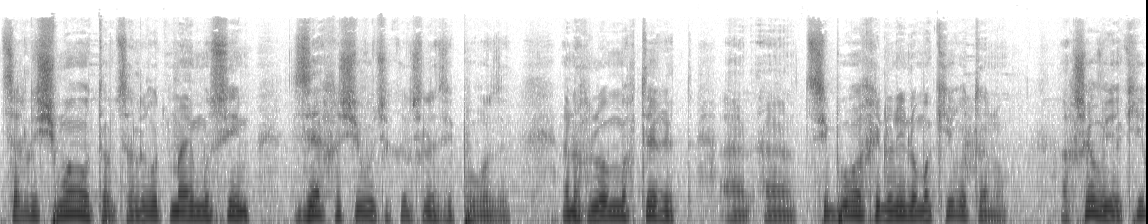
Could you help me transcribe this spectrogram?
צריך לשמוע אותם, צריך לראות מה הם עושים. זה החשיבות של, של הסיפור הזה. אנחנו לא במחתרת, הציבור החילוני לא מכיר אותנו. עכשיו הוא יכיר.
